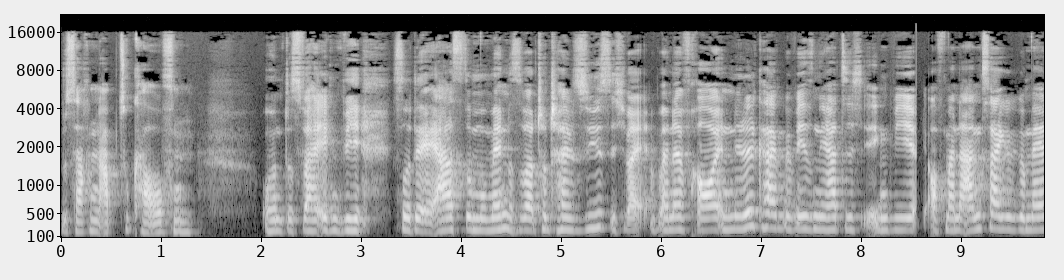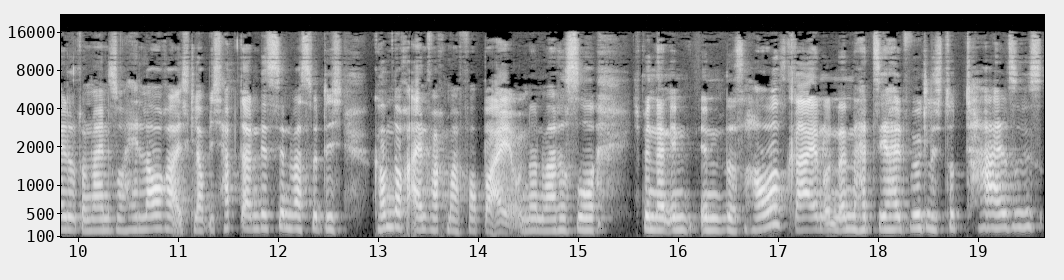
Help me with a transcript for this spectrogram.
Sachen abzukaufen. Und das war irgendwie so der erste Moment, das war total süß. Ich war bei einer Frau in Nilkheim gewesen, die hat sich irgendwie auf meine Anzeige gemeldet und meinte so, hey Laura, ich glaube, ich habe da ein bisschen was für dich, komm doch einfach mal vorbei. Und dann war das so, ich bin dann in, in das Haus rein und dann hat sie halt wirklich total süß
